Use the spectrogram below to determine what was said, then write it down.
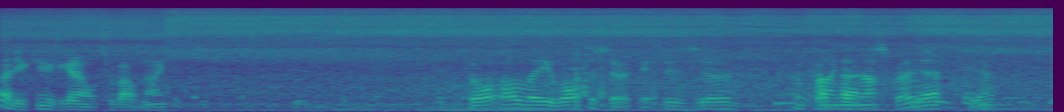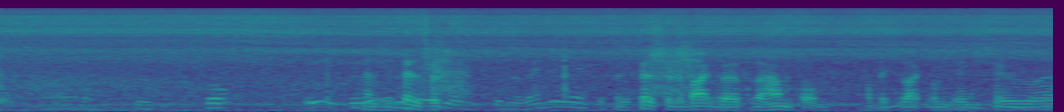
Well, you can usually get up to about 90. So all the water circuit is uh, confined in that space? Yeah, yeah. And there's a filter, there's a filter at the back there for the hand pump. Obviously that comes into, uh,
